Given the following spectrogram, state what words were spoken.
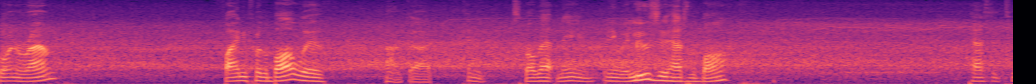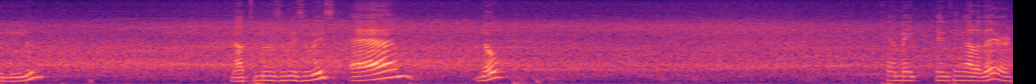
going around. Fighting for the ball with, oh god, can't spell that name? Anyway, Luzu has the ball. Pass it to Lulu. Now to Luzu Luis, and nope. Can't make anything out of there.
